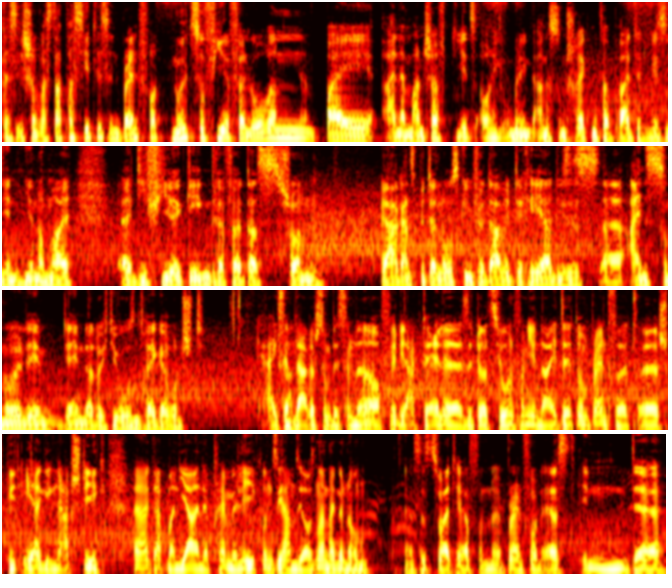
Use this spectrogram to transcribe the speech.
das ist schon, was da passiert ist in Brentford. 0 zu 4 verloren bei einer Mannschaft, die jetzt auch nicht unbedingt Angst und Schrecken verbreitet. Wir sehen hier nochmal äh, die vier Gegentreffer, das schon ja, ganz bitter losging für David De Gea. Dieses äh, 1 zu 0, dem, der ihm da durch die Hosenträger rutscht. Ja, exemplarisch so ein bisschen, ne? Auch für die aktuelle Situation von United und Brentford äh, spielt eher gegen Abstieg. Äh, gab man ein Jahr in der Premier League und sie haben sie auseinandergenommen. Das ist das zweite Jahr von äh, Brentford erst in der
